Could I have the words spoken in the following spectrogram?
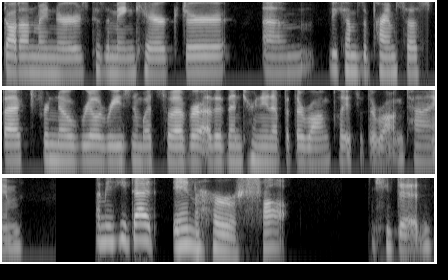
got on my nerves because the main character um becomes a prime suspect for no real reason whatsoever, other than turning up at the wrong place at the wrong time. I mean, he died in her shop. He did.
